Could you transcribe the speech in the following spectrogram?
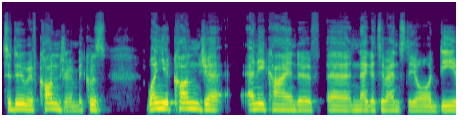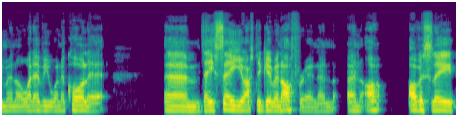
to do with conjuring because when you conjure any kind of uh, negative entity or demon or whatever you want to call it, um, they say you have to give an offering, and and o- obviously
